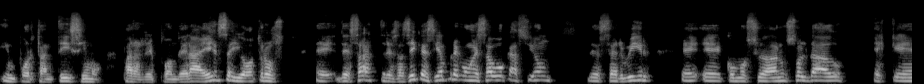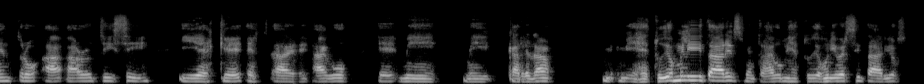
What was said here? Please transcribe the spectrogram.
importantísimo para responder a ese y otros desastres. Así que siempre con esa vocación de servir como ciudadano soldado es que entro a ROTC y es que hago mi, mi carrera, mis estudios militares mientras hago mis estudios universitarios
